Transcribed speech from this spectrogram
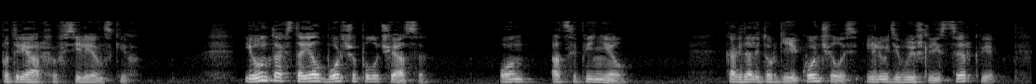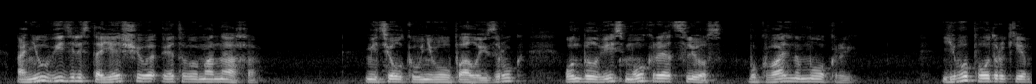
патриархов вселенских. И он так стоял больше получаса. Он оцепенел. Когда литургия кончилась, и люди вышли из церкви, они увидели стоящего этого монаха. Метелка у него упала из рук, он был весь мокрый от слез, буквально мокрый. Его под руки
